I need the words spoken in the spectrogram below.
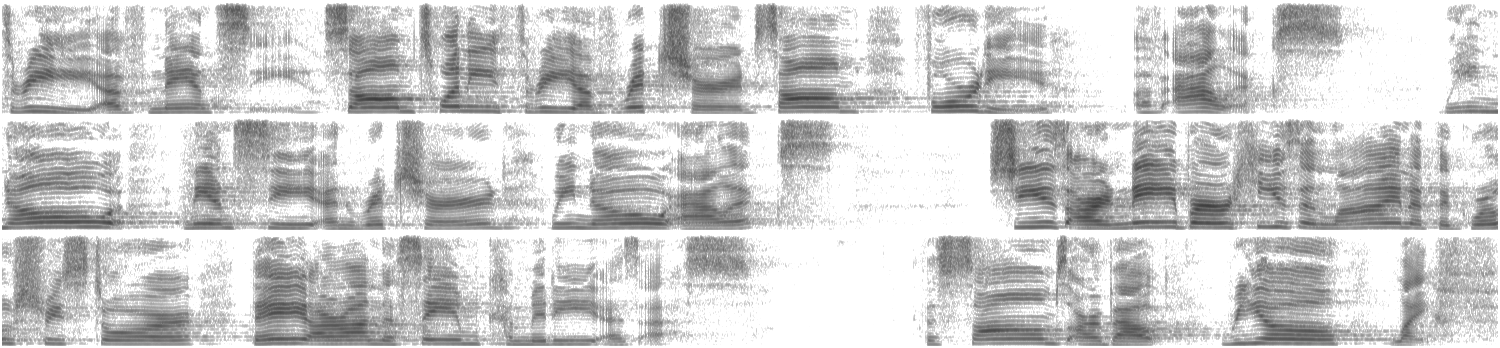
3 of Nancy, Psalm 23 of Richard, Psalm 40 of Alex. We know Nancy and Richard. We know Alex. She's our neighbor. He's in line at the grocery store. They are on the same committee as us. The Psalms are about real life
